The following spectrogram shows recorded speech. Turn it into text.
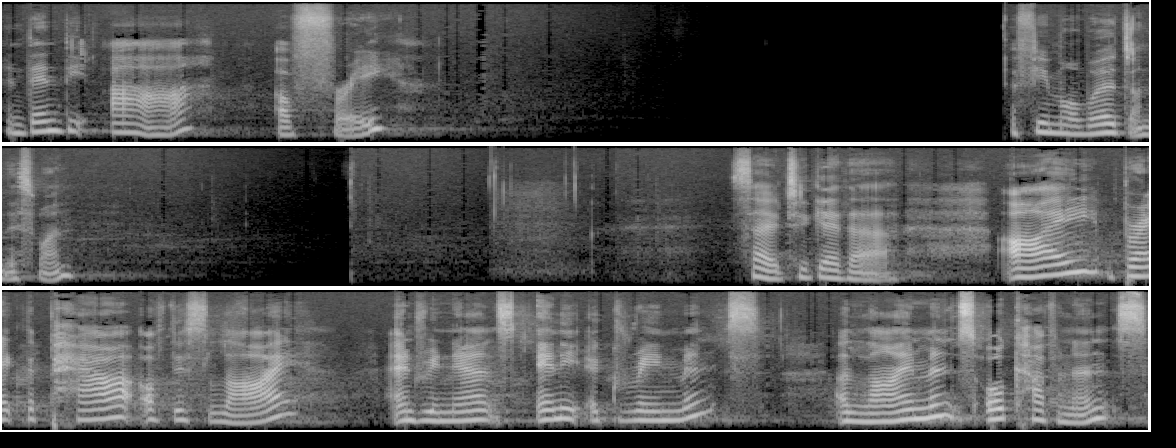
And then the R of free. A few more words on this one. So, together, I break the power of this lie and renounce any agreements, alignments, or covenants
